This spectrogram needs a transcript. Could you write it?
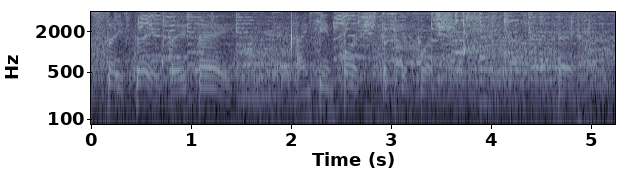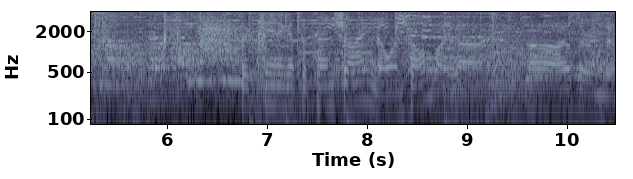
Stay, stay. Stay, stay. 19 push. That's a good push. Okay. 16 against a 10 showing. No one's home. my god. Uh, I'll surrender.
